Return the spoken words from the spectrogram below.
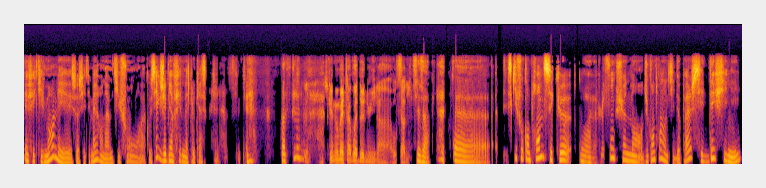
effectivement, les sociétés mères, on a un petit fonds acoustique. J'ai bien fait de mettre le casque. Parce qu'ils nous mettent la boîte de nuit là, au Cardif. C'est ça. Heu, ce qu'il faut comprendre, c'est que, heu, le fonctionnement du contrôle antidopage, c'est défini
